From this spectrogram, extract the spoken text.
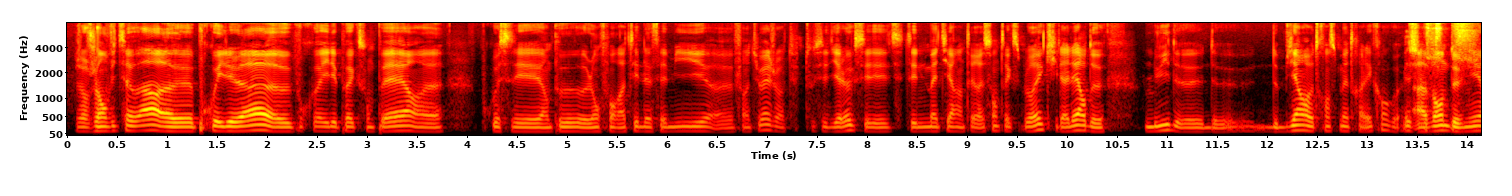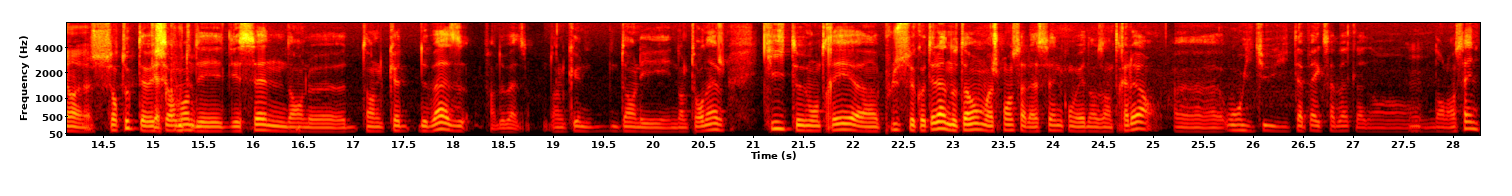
Genre, j'ai envie de savoir euh, pourquoi il est là, euh, pourquoi il est pas avec son père, euh, pourquoi c'est un peu l'enfant raté de la famille. Enfin, tu vois, genre, tous ces dialogues, c'était une matière intéressante à explorer qu'il a l'air de, lui, de, de, de bien retransmettre à l'écran, Avant de devenir. Surtout que tu avais sûrement des, des scènes dans le, dans le cut de base, enfin de base, dans le, dans les, dans le tournage, qui te montraient plus ce côté-là. Notamment, moi je pense à la scène qu'on voyait dans un trailer, où il, il tapait avec sa batte là, dans, Mm. dans l'enseigne.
